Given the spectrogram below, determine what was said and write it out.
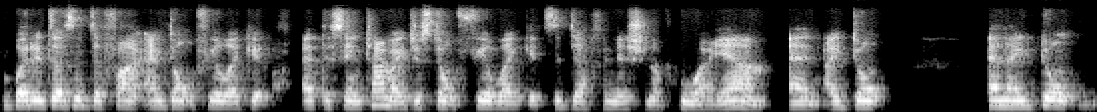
but it doesn't define I don't feel like it at the same time I just don't feel like it's a definition of who I am and I don't and I don't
